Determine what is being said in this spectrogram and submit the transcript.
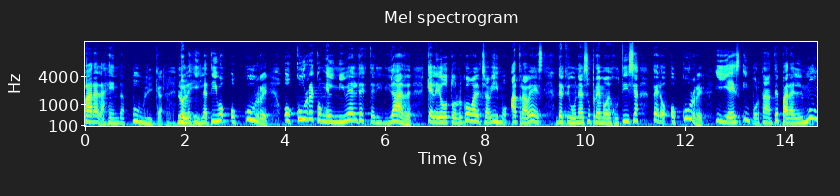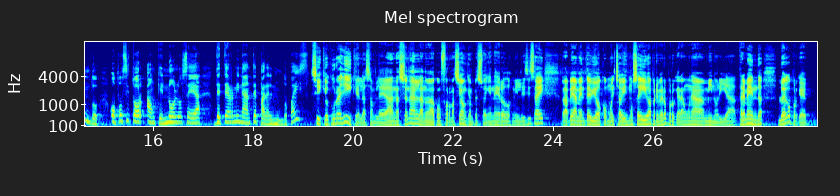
para la agenda pública. Lo legislativo ocurre, ocurre con el nivel de esterilidad que le otorgó al chavismo a través del Tribunal Supremo de Justicia, pero ocurre y es importante para el mundo opositor, aunque no lo sea determinante para el mundo país. Sí, ¿qué ocurre allí? Que la Asamblea Nacional, la nueva conformación que empezó en enero de 2016, rápidamente vio cómo el chavismo se iba, primero porque eran una minoría tremenda, luego porque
